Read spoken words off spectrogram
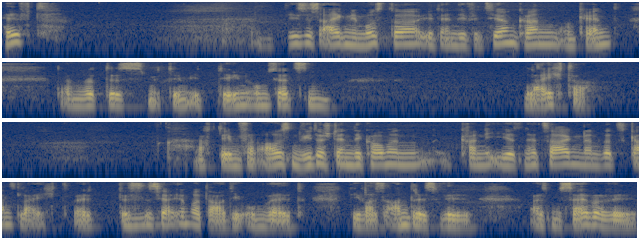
hilft. Dieses eigene Muster identifizieren kann und kennt, dann wird es mit dem Ideen umsetzen leichter. Nachdem von außen Widerstände kommen, kann ich jetzt nicht sagen, dann wird es ganz leicht, weil das mhm. ist ja immer da, die Umwelt, die was anderes will, als man selber will.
